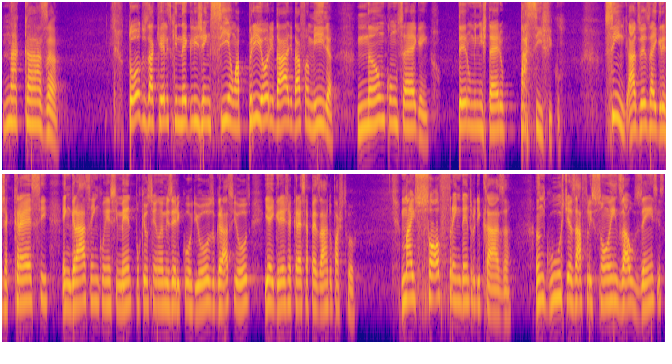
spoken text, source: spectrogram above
na casa. Todos aqueles que negligenciam a prioridade da família não conseguem ter um ministério pacífico. Sim, às vezes a igreja cresce em graça e em conhecimento, porque o Senhor é misericordioso, gracioso, e a igreja cresce apesar do pastor. Mas sofrem dentro de casa angústias, aflições, ausências,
